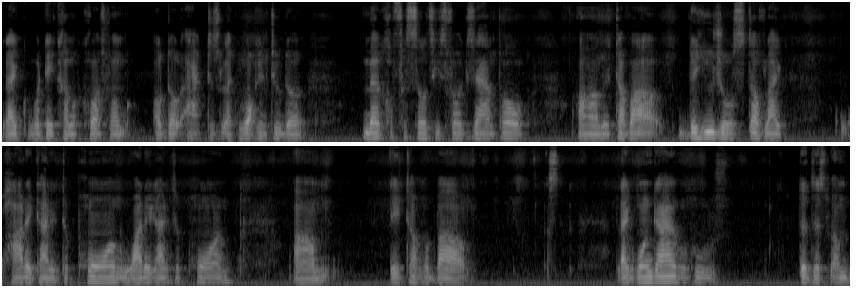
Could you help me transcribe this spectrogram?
like what they come across from adult actors, like walking through the medical facilities, for example. Um, they talk about the usual stuff like how they got into porn, why they got into porn. Um, they talk about like one guy who's the this um,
